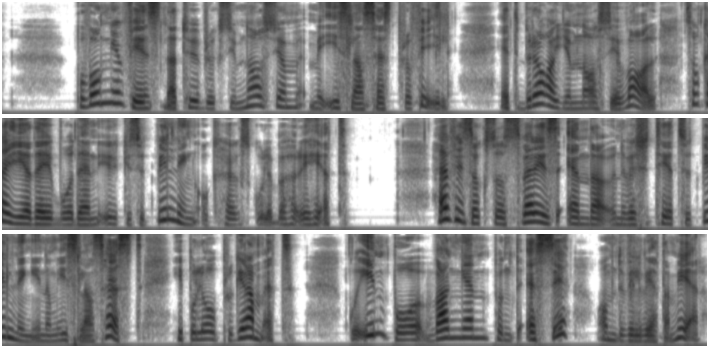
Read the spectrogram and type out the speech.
På Vången finns naturbruksgymnasium med islandshästprofil. Ett bra gymnasieval som kan ge dig både en yrkesutbildning och högskolebehörighet. Här finns också Sveriges enda universitetsutbildning inom islandshäst, hippologprogrammet. Gå in på vangen.se om du vill veta mer.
